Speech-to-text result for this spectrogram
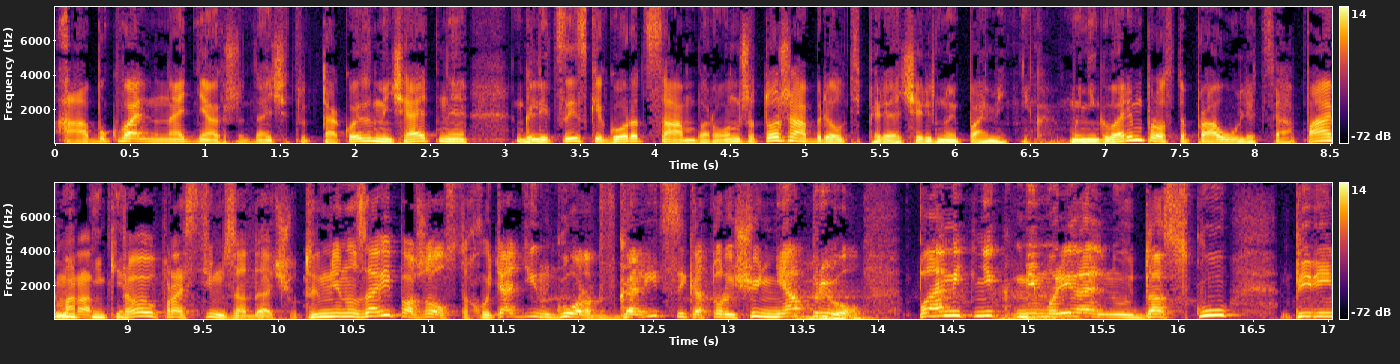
а буквально на днях же, значит, такой замечательный галицийский город Самбор, он же тоже обрел теперь очередной памятник. Мы не говорим просто про улицы, а памятники. Марат, давай упростим задачу. Ты мне назови, пожалуйста, хоть один город в Галиции, который еще не обрел памятник, мемориальную доску, переименованную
